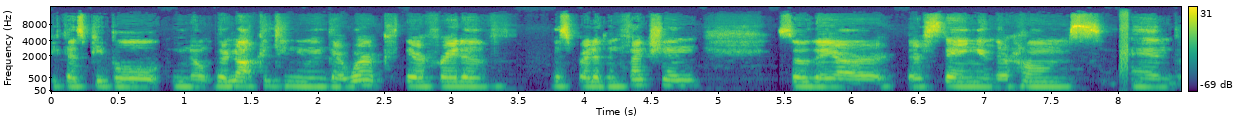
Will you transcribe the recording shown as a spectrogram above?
because people, you know, they're not continuing their work. They're afraid of the spread of infection. So they are, they're staying in their homes and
